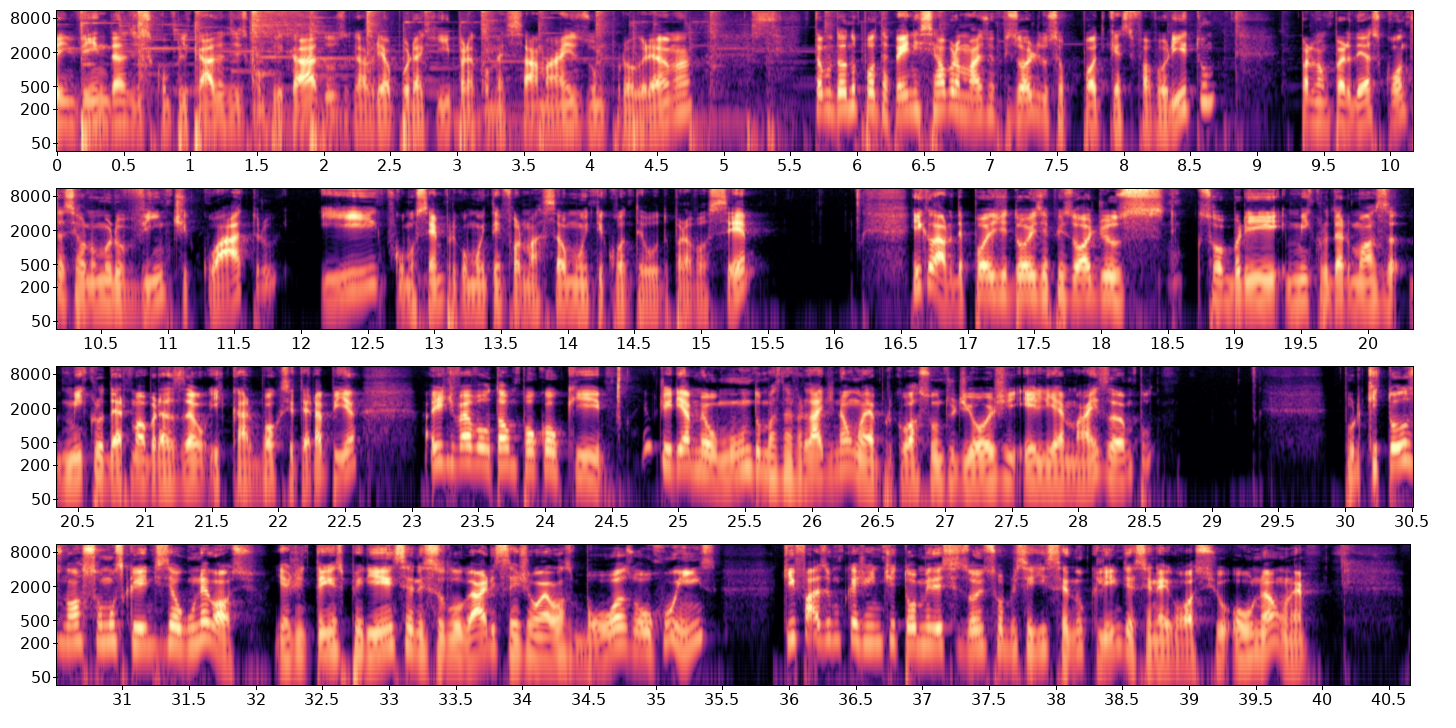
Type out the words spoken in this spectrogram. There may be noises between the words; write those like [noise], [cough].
Bem-vindas, descomplicadas e descomplicados. Gabriel por aqui para começar mais um programa. Estamos dando pontapé inicial para mais um episódio do seu podcast favorito. Para não perder as contas, esse é o número 24 e, como sempre, com muita informação, muito conteúdo para você. E claro, depois de dois episódios sobre microdermoabrasão e carboxiterapia, a gente vai voltar um pouco ao que eu diria meu mundo, mas na verdade não é, porque o assunto de hoje ele é mais amplo. Porque todos nós somos clientes de algum negócio e a gente tem experiência nesses lugares, sejam elas boas ou ruins, que fazem com que a gente tome decisões sobre seguir sendo cliente desse negócio ou não, né?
